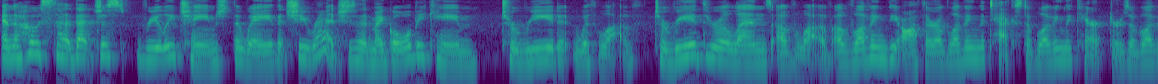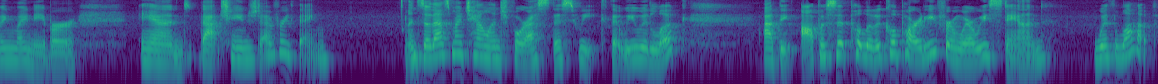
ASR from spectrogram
And the host said that just really changed the way that she read. She said, My goal became to read with love, to read through a lens of love, of loving the author, of loving the text, of loving the characters, of loving my neighbor. And that changed everything. And so that's my challenge for us this week that we would look at the opposite political party from where we stand with love,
